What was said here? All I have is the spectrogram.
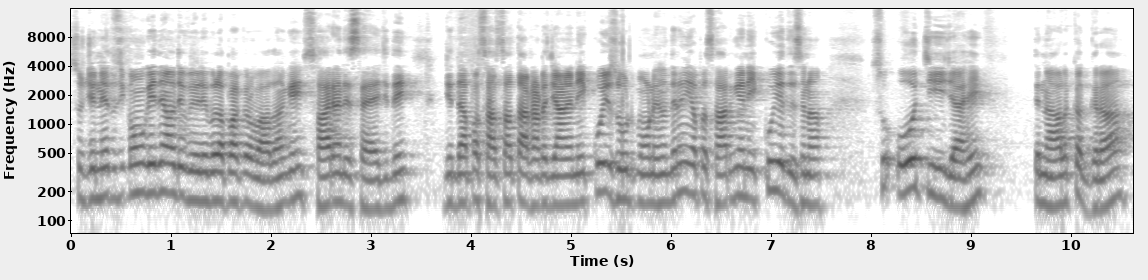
ਸੋ ਜਿੰਨੇ ਤੁਸੀਂ ਕਹੋਗੇ ਇਹਦੇ ਨਾਲ ਦੇ ਅਵੇਲੇਬਲ ਆਪਾਂ ਕਰਵਾ ਦਾਂਗੇ ਸਾਰਿਆਂ ਦੇ ਸਾਈਜ਼ ਦੇ। ਜਿੱਦਾਂ ਆਪਾਂ 7-7 8-8 ਜਾਣੇ ਨੇ ਇੱਕੋ ਹੀ ਸੂਟ ਪਾਉਣੇ ਹੁੰਦੇ ਨੇ ਆਪਾਂ ਸਾਰੀਆਂ ਨੇ ਇੱਕੋ ਹੀ ਦਿਸਣਾ। ਸੋ ਉਹ ਚੀਜ਼ ਆ ਇਹ ਤੇ ਨਾਲ ਘੱਗਰਾ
